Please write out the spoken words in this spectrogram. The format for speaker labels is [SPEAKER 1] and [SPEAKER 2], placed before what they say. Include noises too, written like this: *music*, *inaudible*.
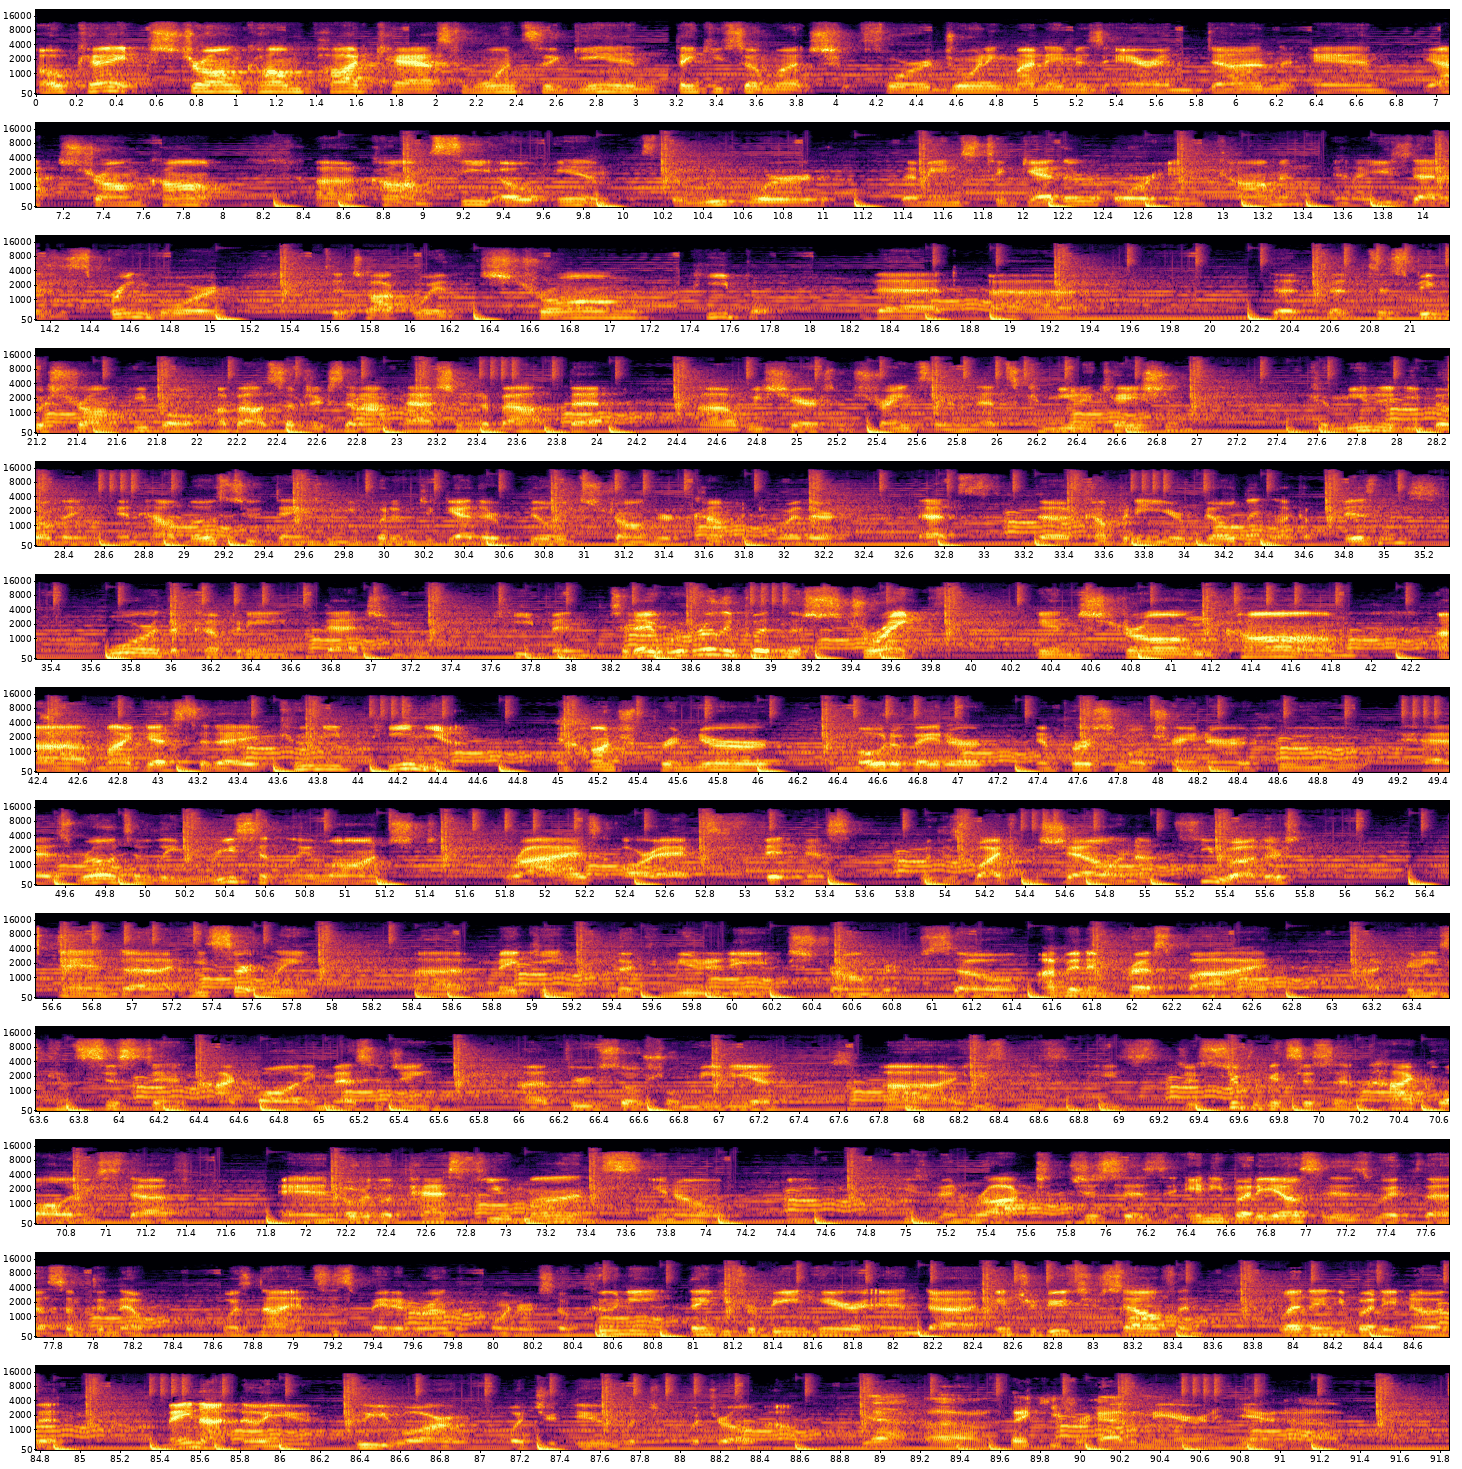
[SPEAKER 1] Okay, Strong Com Podcast once again. Thank you so much for joining. My name is Aaron Dunn, and yeah, Strong Com. Uh, com, C O M. It's the root word that means together or in common, and I use that as a springboard to talk with strong people that. Uh, that, that, to speak with strong people about subjects that I'm passionate about that uh, we share some strengths in. That's communication, community building and how those two things, when you put them together, build stronger company, whether that's the company you're building, like a business, or the company that you keep. And today we're really putting the strength in strong com. Uh, my guest today, Cune Pena, an entrepreneur, a motivator, and personal trainer who has relatively recently launched Rise RX Fitness with his wife Michelle and a few others and uh, he's certainly uh, making the community stronger. So I've been impressed by uh, Cune's consistent, high quality messaging uh, through social media. Uh, he's, he's, he's just super consistent, high quality stuff. And over the past few months, you know, has been rocked just as anybody else is with uh, something that was not anticipated around the corner. So, Cune, thank you for being here and uh, introduce yourself and let anybody know that may not know you, who you are, what you do, what, what you're all about.
[SPEAKER 2] Yeah, um, thank you for having me, Aaron. Again, um,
